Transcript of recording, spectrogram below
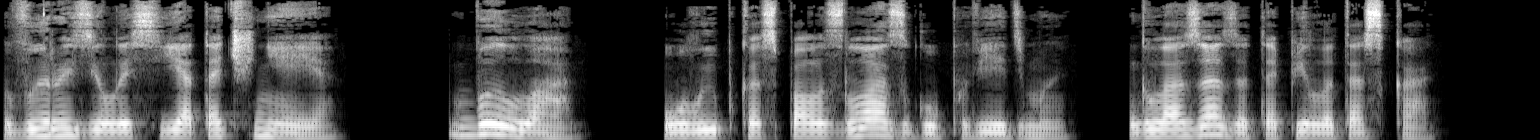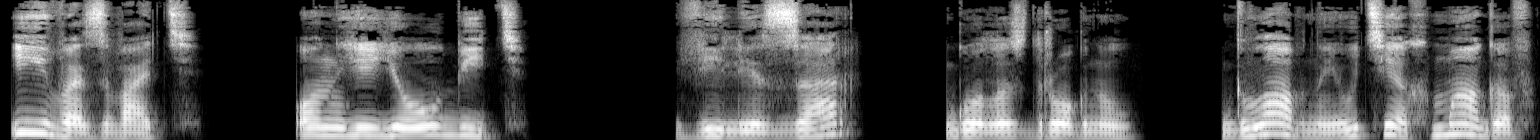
выразилась я точнее. Была. Улыбка сползла с губ ведьмы. Глаза затопила тоска. Ива звать. Он ее убить. Велизар? Голос дрогнул. Главный у тех магов,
